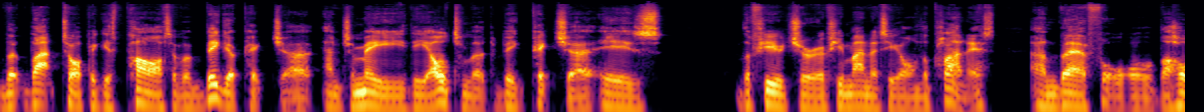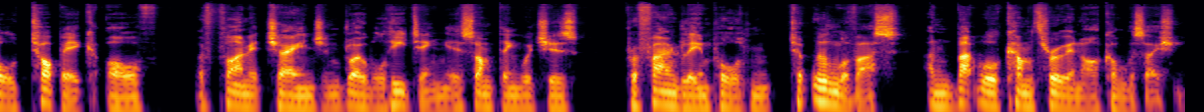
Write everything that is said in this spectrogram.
that that topic is part of a bigger picture. And to me, the ultimate big picture is the future of humanity on the planet. And therefore, the whole topic of, of climate change and global heating is something which is profoundly important to all of us. And that will come through in our conversation.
